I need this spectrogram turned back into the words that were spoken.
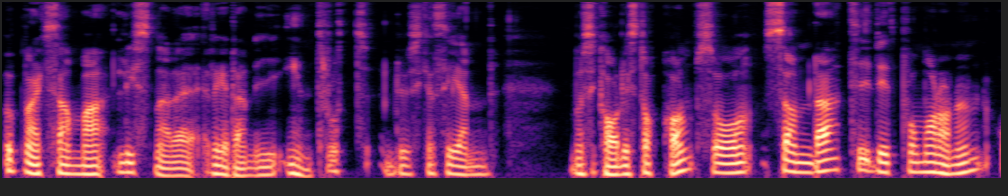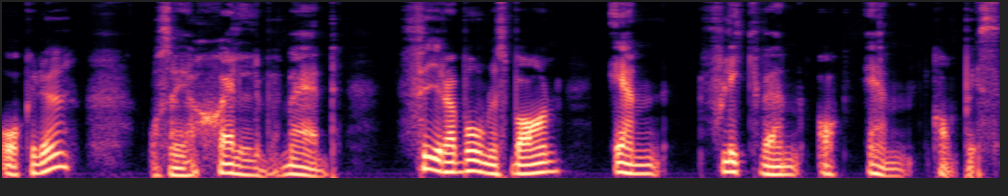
uppmärksamma lyssnare redan i introt. Du ska se en musikal i Stockholm. Så söndag tidigt på morgonen åker du. Och så är jag själv med fyra bonusbarn, en flickvän och en kompis.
